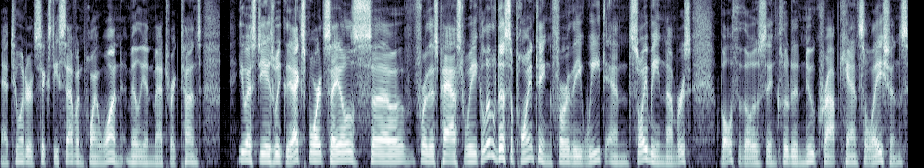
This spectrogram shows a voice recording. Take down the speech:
at 267.1 million metric tons. USDA's weekly export sales uh, for this past week, a little disappointing for the wheat and soybean numbers. Both of those included new crop cancellations.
